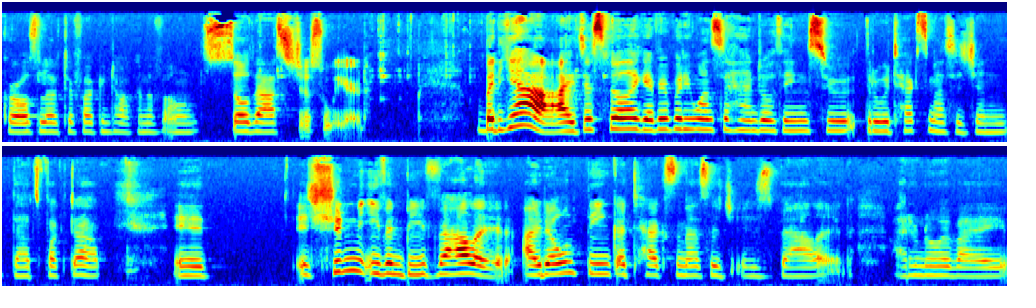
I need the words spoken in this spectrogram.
Girls love to fucking talk on the phone, so that's just weird but yeah, I just feel like everybody wants to handle things through through a text message, and that's fucked up. It it shouldn't even be valid. I don't think a text message is valid. I don't know if I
